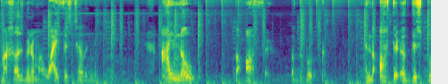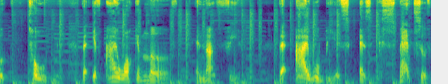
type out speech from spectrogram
my husband or my wife is telling me, I know the author of the book. And the author of this book told me that if I walk in love and not fear, that I will be as, as expansive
